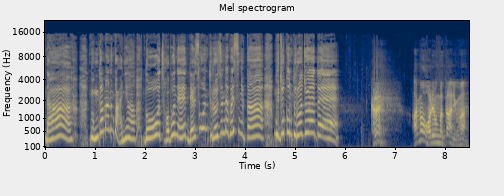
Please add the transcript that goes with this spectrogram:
나 농담하는 거 아니야. 너 저번에 내 소원 들어준다고 했으니까 무조건 들어줘야 돼. 그래. 아, 뭐 어려운 것도 아니구만.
